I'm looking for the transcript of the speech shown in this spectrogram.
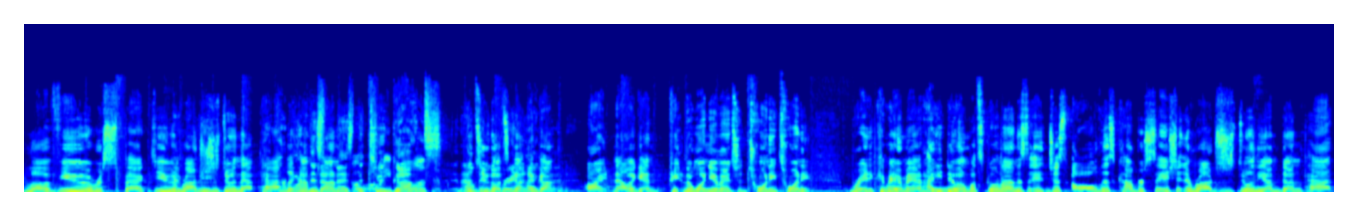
love you, respect you. And Rodgers they- is doing that Pat like I'm this done. one as the Oh, two oh, he goats, him. and I The two think goats, Brady gun, liked gun. that. All right, now again, the one you mentioned, 2020. Brady, come here, man. How you doing? What's going on? This it, just all this conversation, and Rodgers is doing the "I'm done, Pat."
